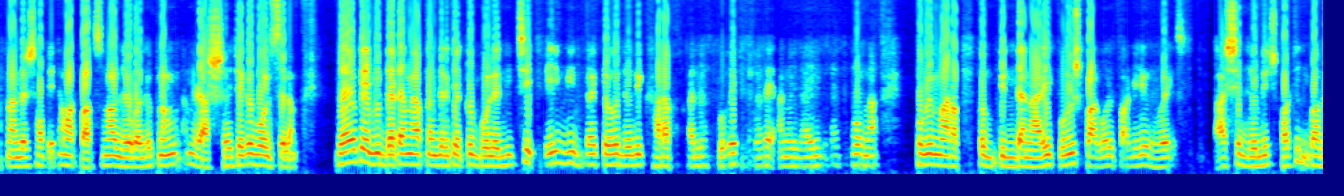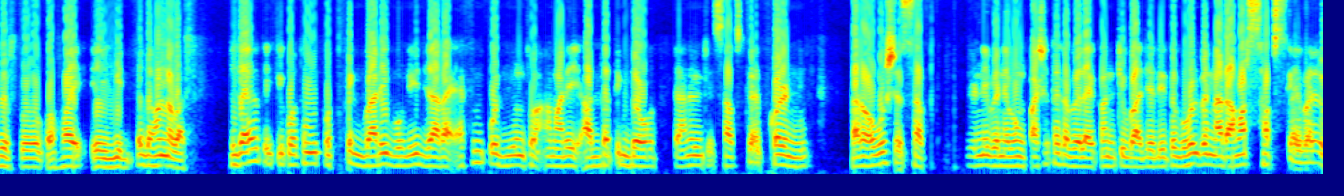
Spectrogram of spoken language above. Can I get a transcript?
আপনাদের সাথে, আমার পার্সোনাল যোগাযোগ নম্বর আমি রাজশাহী থেকে বলছিলাম। যাই হোক, এই বিদ্যাটা আমি আপনাদেরকে একটু বলে দিচ্ছি। এই বিদ্যা কেউ যদি খারাপ কাজে করে, তাহলে আমি লাইন রাখব না। খুবই মারাত্মক বিদ্যা, নারী, পুরুষ, পাগল, পাগলি হয়ে আসে যদি সঠিকভাবে প্রয়োগ হয় এই বিদ্যা। ধন্যবাদ। যাই হোক, একটি কথা আমি প্রত্যেকবারই বলি, যারা এখন পর্যন্ত আমার এই আধ্যাত্মিক জগৎ চ্যানেলটি সাবস্ক্রাইব করেননি, তারা অবশ্যই সাবস্ক্রাইব করে নেবেন এবং পাশে থাকা বেল আইকনটি বাজিয়ে দিতে ভুলবেন আর আমার সাবস্ক্রাইবারের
